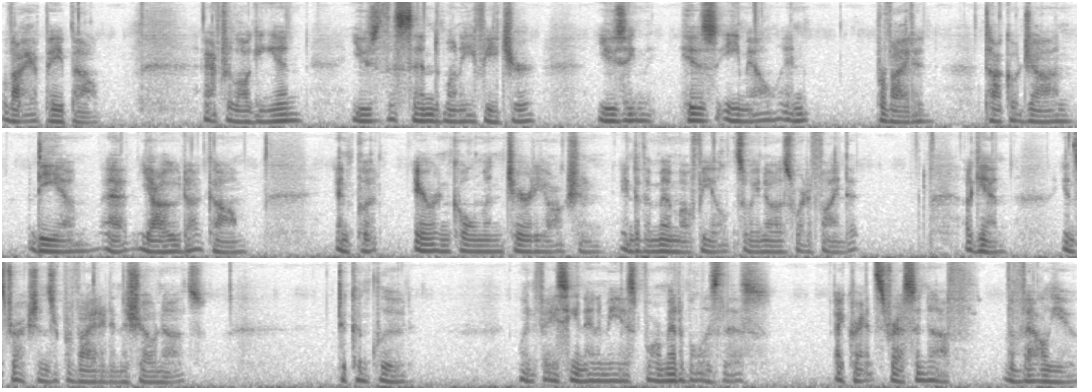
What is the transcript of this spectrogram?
via PayPal. After logging in, use the Send Money feature using his email and provided tacojohndm at yahoo.com and put Aaron Coleman Charity Auction into the memo field so he knows where to find it. Again, instructions are provided in the show notes. To conclude, when facing an enemy as formidable as this, I can't stress enough the value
